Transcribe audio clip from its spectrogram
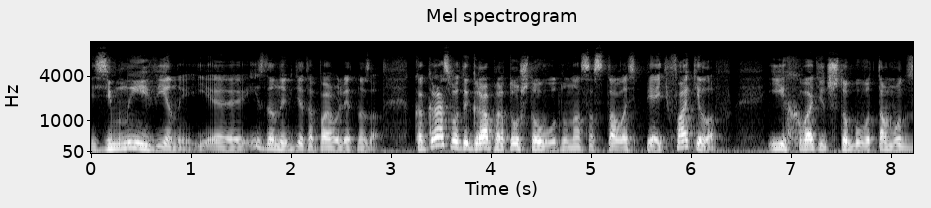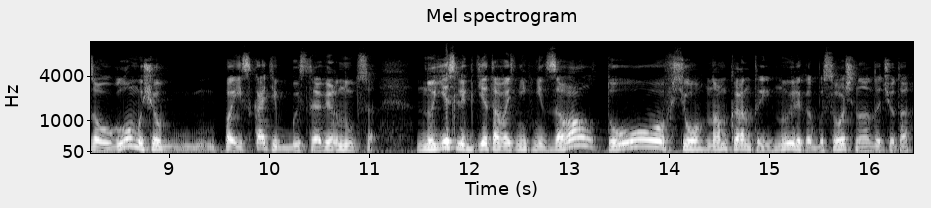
«Земные вены», э, изданная где-то пару лет назад. Как раз вот игра про то, что вот у нас осталось 5 факелов – и хватит, чтобы вот там вот за углом еще поискать и быстро вернуться. Но если где-то возникнет завал, то все, нам кранты. Ну или как бы срочно надо что-то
